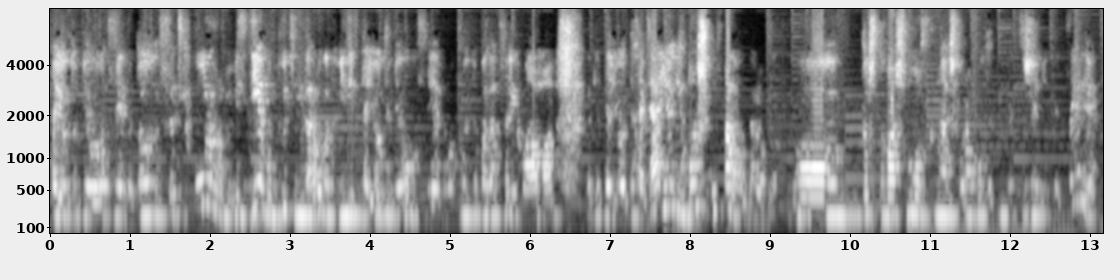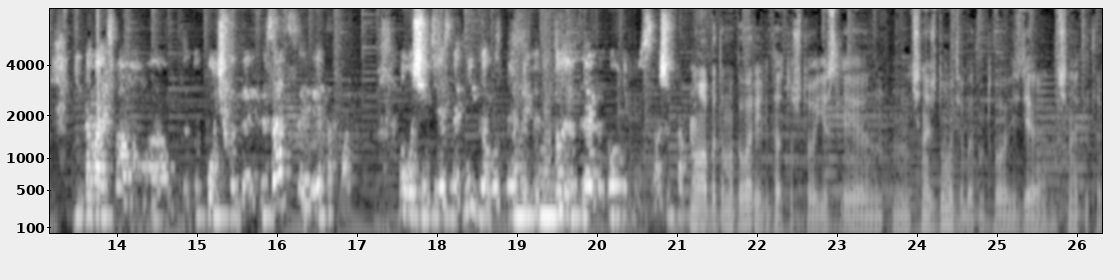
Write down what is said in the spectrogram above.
Toyota белого цвета, то с этих пор везде вы будете на дорогах видеть Toyota белого цвета, вам будет попадаться реклама этой Toyota, хотя их больше не стало на дорогах. Но то, что ваш мозг начал работать на достижении этой цели и давать вам э, эту почву для реализации, это факт. Ну, очень интересная книга, вот прям рекомендую для какого-нибудь из ваших подкастов. Ну, об этом мы говорили, да, то, что если начинаешь думать об этом, то везде начинает это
